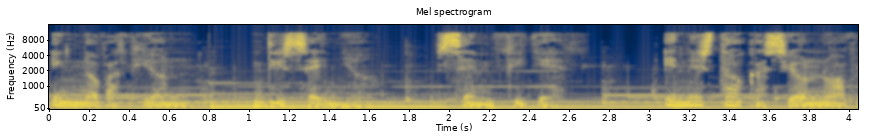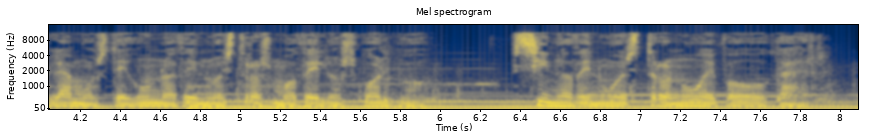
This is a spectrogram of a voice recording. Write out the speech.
innovación, diseño, sencillez. En esta ocasión no hablamos de uno de nuestros modelos Volvo, sino de nuestro nuevo hogar.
